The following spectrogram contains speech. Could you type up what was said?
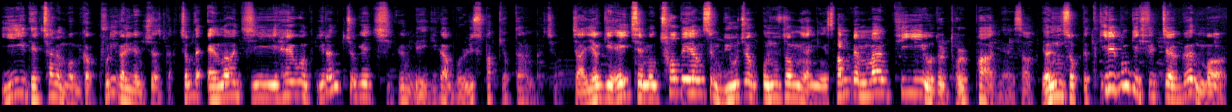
이 대창은 뭡니까? 구리 관련 주자니까 전부 다 에너지 해운 이런 쪽에 지금 매기가 몰릴 수밖에 없다는 거죠. 자 여기 HMM 초대 형성 누적 운송량이 300만 TEU를 돌파하면서 연속 특히 1분기 실적은 뭐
